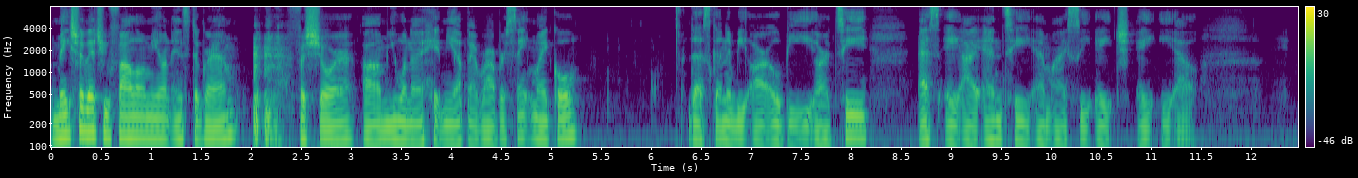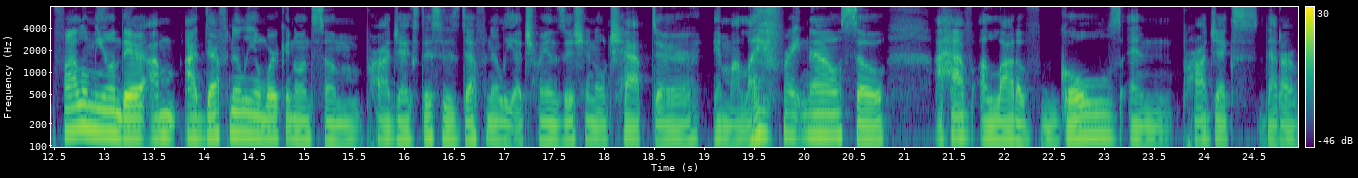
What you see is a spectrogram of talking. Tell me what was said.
Make sure that you follow me on Instagram for sure. Um, you want to hit me up at Robert St. Michael. That's going to be R O B E R T S A I N T M I C H A E L follow me on there. I'm I definitely am working on some projects. This is definitely a transitional chapter in my life right now. So I have a lot of goals and projects that are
